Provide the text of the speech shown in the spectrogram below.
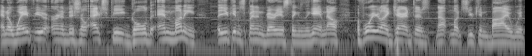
and a way for you to earn additional XP, gold, and money that you can spend in various things in the game. Now, before you're like, Garrett, there's not much you can buy with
